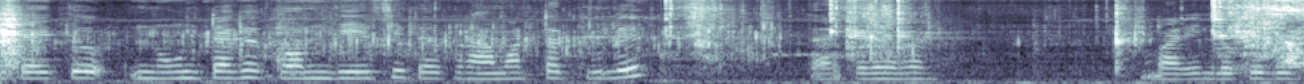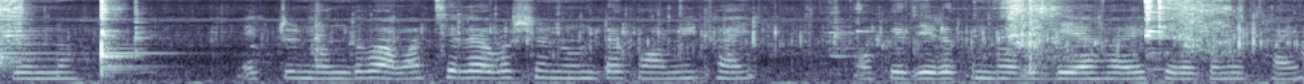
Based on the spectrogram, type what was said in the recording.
এটাই তো নুনটাকে কম দিয়েছি, তারপর আমারটা তুলে তারপরে আবার বাড়ির লোকেদের জন্য একটু নুন দেবো। আমার ছেলে অবশ্য নুনটা কমই খায়, ওকে যেরকমভাবে দেওয়া হয় সেরকমই খায়।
